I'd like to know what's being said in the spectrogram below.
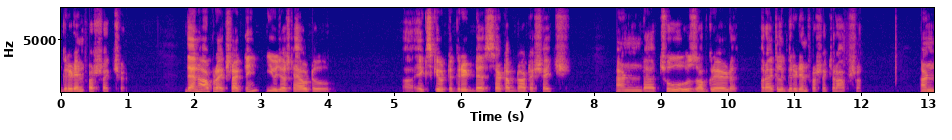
grid infrastructure. Then after extracting you just have to uh, execute grid setup.sh and uh, choose upgrade oracle grid infrastructure option and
